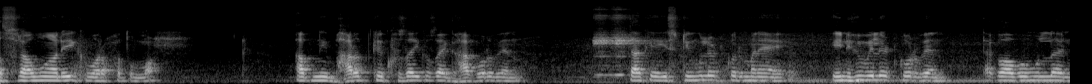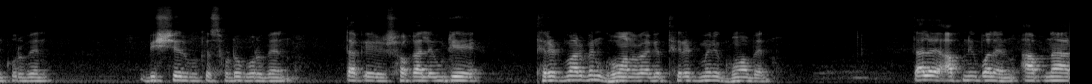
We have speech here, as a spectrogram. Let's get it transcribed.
আসসালামু আলাইকুম রহমতুল্লাহ আপনি ভারতকে খোঁজাই খোঁজাই ঘা করবেন, তাকে স্টিমুলেট করে মানে ইনহিউমিলেট করবেন, তাকে অবমূল্যায়ন করবেন, বিশ্বের বুকে ছোট করবেন, তাকে সকালে উঠে থ্রেট মারবেন, ঘুমানোর আগে থ্রেট মেরে ঘুমাবেন। তাহলে আপনি বলেন, আপনার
